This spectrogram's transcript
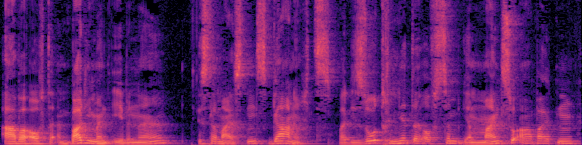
aber auf der Embodiment-Ebene ist da meistens gar nichts, weil die so trainiert darauf sind, mit ihrem Mind zu arbeiten,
